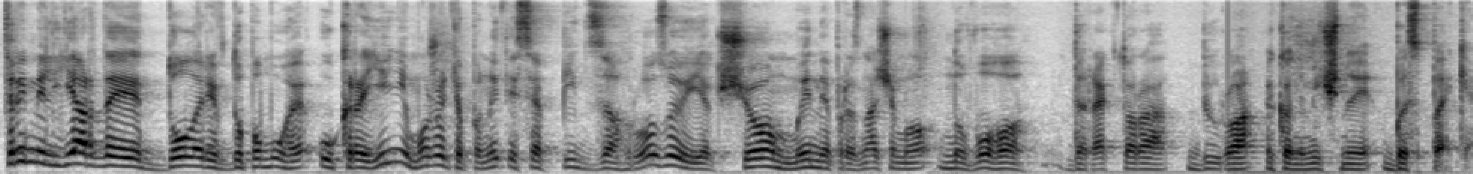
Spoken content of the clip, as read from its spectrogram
3 мільярди доларів допомоги Україні можуть опинитися під загрозою, якщо ми не призначимо нового директора бюро економічної безпеки.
